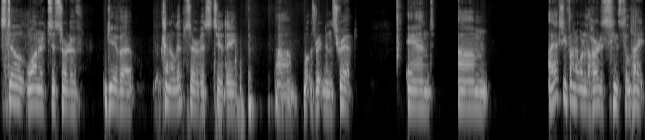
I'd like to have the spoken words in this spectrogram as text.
still wanted to sort of give a kind of lip service to the um, what was written in the script and um, I actually found it one of the hardest scenes to light,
